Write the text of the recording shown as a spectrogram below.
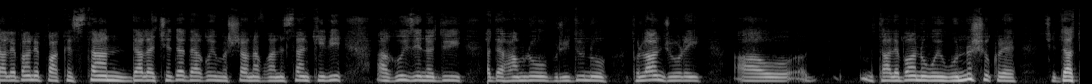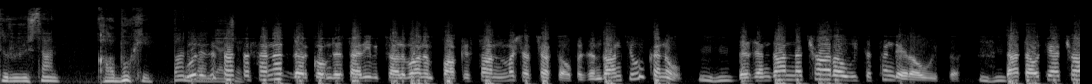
طالبان پاکستان ډله چې د دغه مشران افغانستان کې دي هغه ځینې دوی د حملو بریدونو پلان جوړي او طالبان وي ونشو کړي چې دا تروریستان قابو کړي ګوره زه تاسو ته سند در کوم د تحریک طالبان پاکستان مشر چرته او په زندان کې وکنو د زندان نه چا راوست څنګه راوست دا توتیا چا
